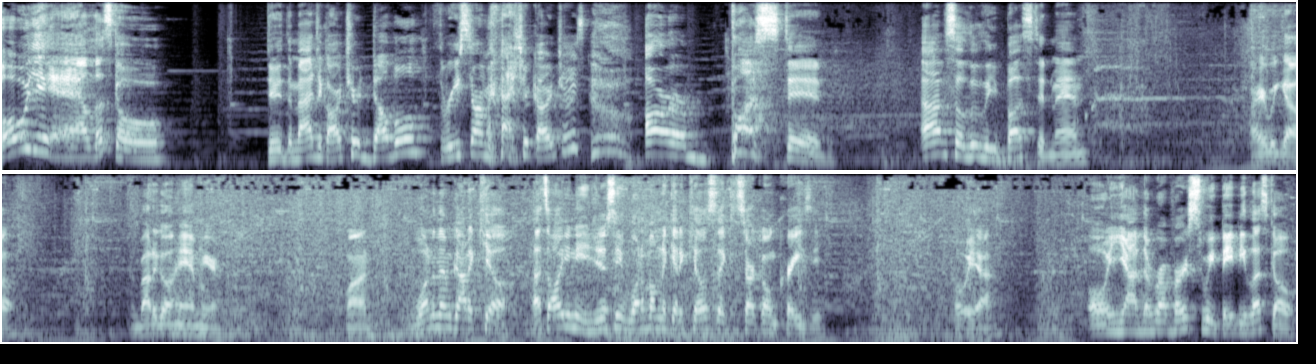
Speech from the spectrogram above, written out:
Oh, yeah. Let's go. Dude, the magic archer double three star magic archers are busted. Absolutely busted, man. All right, here we go. I'm about to go ham here. Come on. One of them got a kill. That's all you need. You just need one of them to get a kill so they can start going crazy. Oh, yeah. Oh, yeah. The reverse sweep, baby. Let's go.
